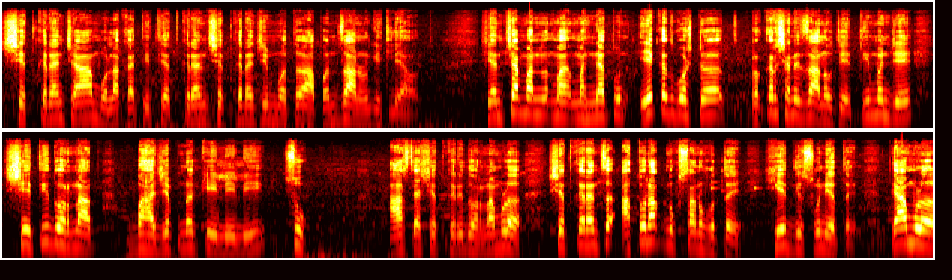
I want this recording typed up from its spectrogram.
शेतकऱ्यांच्या मुलाखतीत शेतकऱ्यां शेतकऱ्यांची मतं आपण जाणून घेतली आहोत. यांच्या मन म- म्हणण्यातून एकच गोष्ट प्रकर्षाने जाणवते ती म्हणजे शेती धोरणात भाजपनं केलेली चूक. आज त्या शेतकरी धोरणामुळं शेतकऱ्यांचं आतोनात नुकसान होतं आहे हे दिसून येतं आहे त्यामुळं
